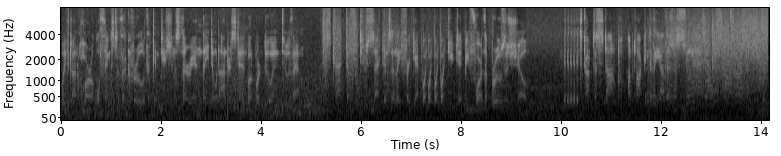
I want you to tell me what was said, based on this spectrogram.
We've done horrible things to the crew. The conditions they're in, they don't understand what we're doing to them. Distract them for two seconds and they forget what, what, what you did before the bruises show. It, it, it's got to stop. I'm talking to the others as soon as...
